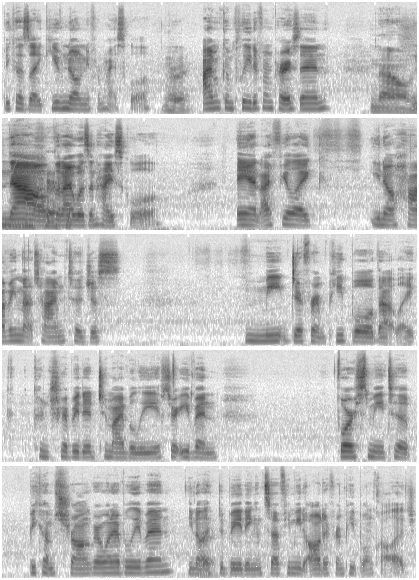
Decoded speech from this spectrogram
Because, like, you've known me from high school. right. I'm a complete different person Now, now than I was in high school. And I feel like, you know, having that time to just meet different people that like contributed to my beliefs or even forced me to become stronger when I believe in, you know, like debating and stuff. You meet all different people in college.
